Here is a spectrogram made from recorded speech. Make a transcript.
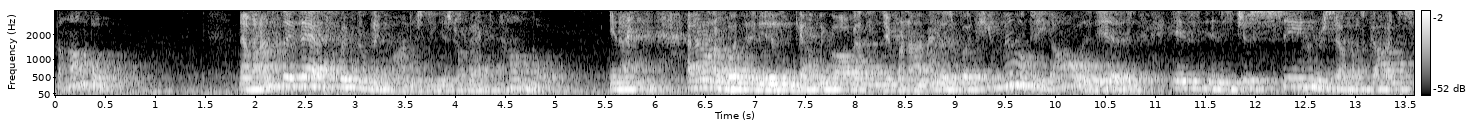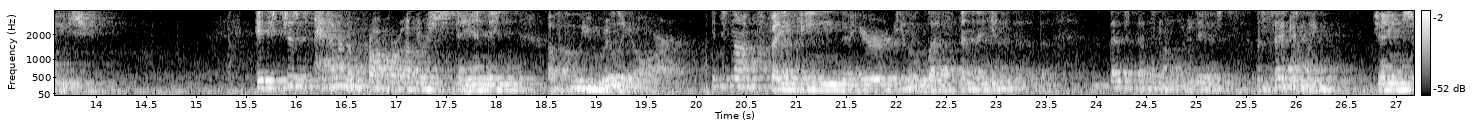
The humble. Now, when I say that, some people can think, well, I just need to start acting humble. You know, I don't know what that is, and kind of we've all got these different ideas, but humility, all it is, is, is just seeing yourself as God sees you. It's just having a proper understanding of who you really are. It's not faking that you're, you know, less than the, you know, that's, that's not what it is. Secondly, James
